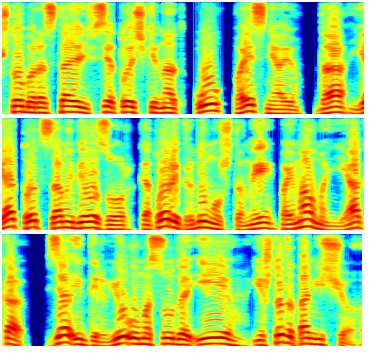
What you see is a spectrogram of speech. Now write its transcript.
Чтобы расставить все точки над «у», поясняю. Да, я тот самый Белозор, который придумал штаны, поймал маньяка, взял интервью у Масуда и... и что-то там еще.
